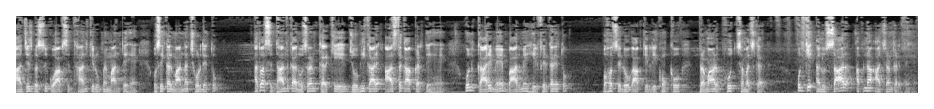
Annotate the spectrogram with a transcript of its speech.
आज जिस वस्तु को आप सिद्धांत के रूप में मानते हैं, उसे कल मानना छोड़ दें तो? अथवा सिद्धांत का अनुसरण करके जो भी कार्य आज तक आप करते हैं, उन कार्य में बाद में हेरफेर करें तो? बहुत से लोग आपके लेखों को प्रमाणभूत समझकर उनके अनुसार अपना आचरण करते हैं।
